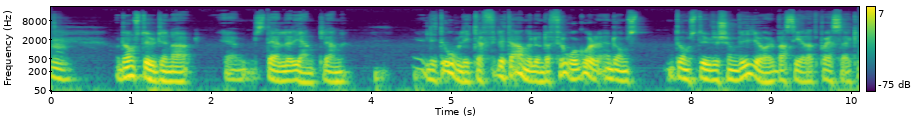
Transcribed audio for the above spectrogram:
Mm. Och de studierna eh, ställer egentligen lite olika, lite annorlunda frågor än de, de studier som vi gör baserat på SRQ.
